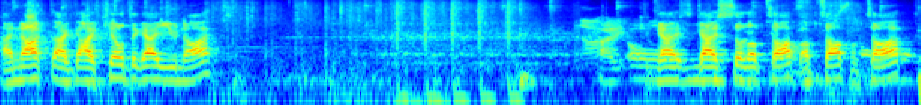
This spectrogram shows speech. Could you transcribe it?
I knocked, I, I killed the guy you knocked. Guys, guys still up top, up top, up top.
